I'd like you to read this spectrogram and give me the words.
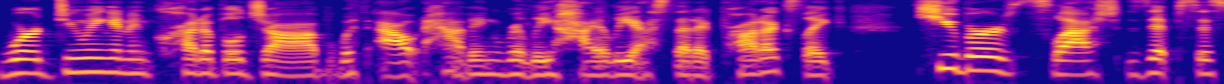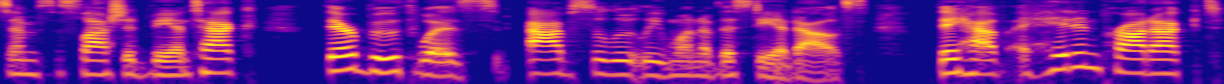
were doing an incredible job without having really highly aesthetic products like Huber slash Zip Systems slash Advantech. Their booth was absolutely one of the standouts. They have a hidden product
